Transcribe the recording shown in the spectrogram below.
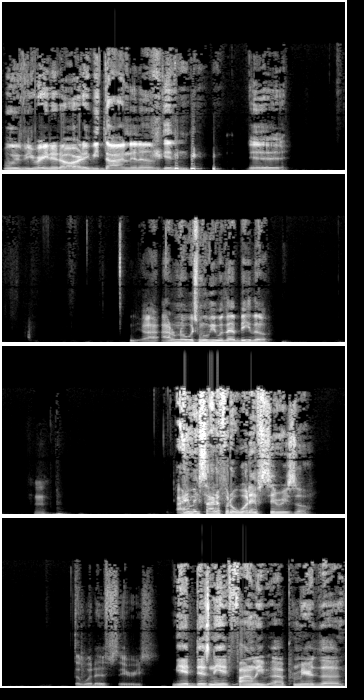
Would be rated R. They be dying in them. Getting yeah. I, I don't know which movie would that be though. I am excited for the What If series though. The What If series. Yeah, Disney finally uh, premiered the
